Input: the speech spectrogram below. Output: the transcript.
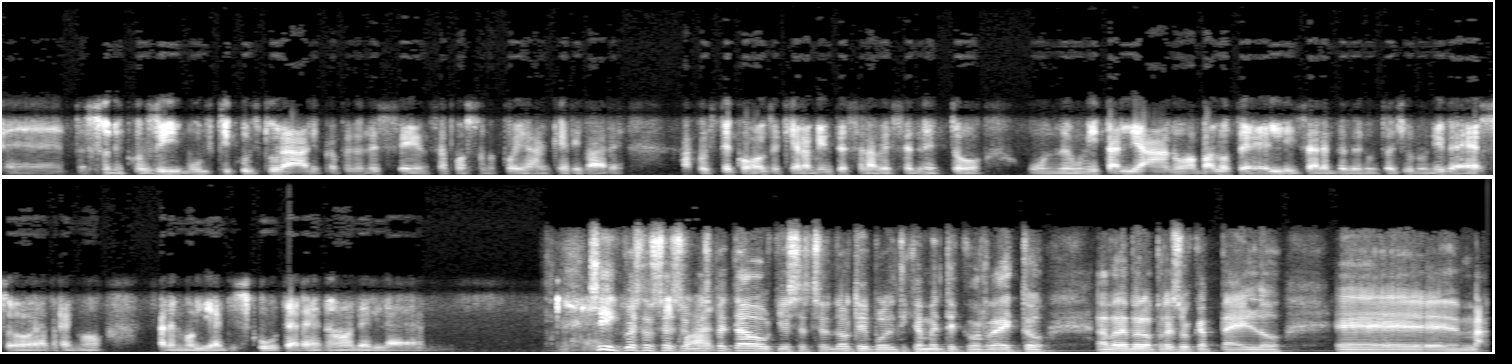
eh, persone così multiculturali proprio nell'essenza possono poi anche arrivare a queste cose. Chiaramente se l'avesse detto un, un italiano a Balotelli sarebbe venuto giù l'universo e avremmo saremmo lì a discutere no, del... Sì, in questo senso mi aspettavo che i sacerdoti politicamente corretto avrebbero preso cappello, eh, ma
